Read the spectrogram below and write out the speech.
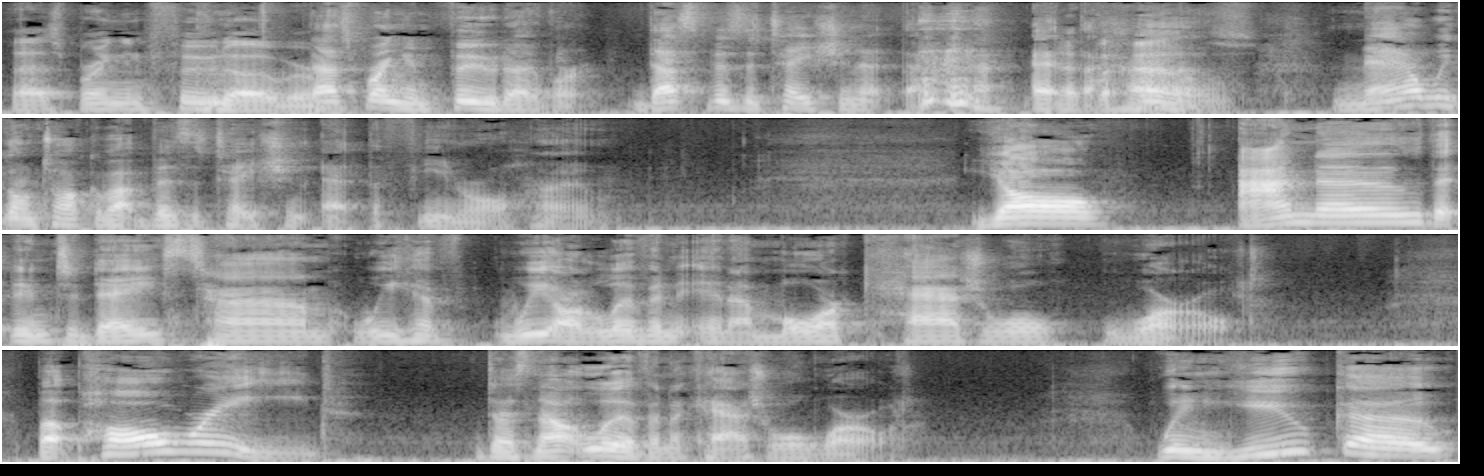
That's bringing food over. That's bringing food over. That's visitation at the at, At the, the home. house. Now we're going to talk about visitation at the funeral home. Y'all, I know that in today's time we have we are living in a more casual world. But Paul Reed does not live in a casual world. When you go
